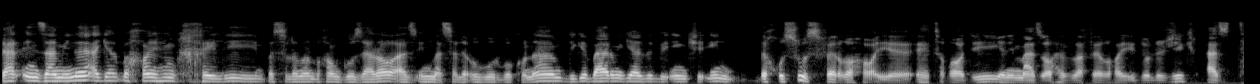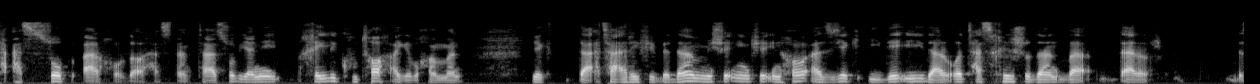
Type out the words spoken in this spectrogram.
در این زمینه اگر بخوایم خیلی به من بخوام گذرا از این مسئله عبور بکنم دیگه برمیگرده به این که این به خصوص فرقه های اعتقادی یعنی مذاهب و فرقه های ایدولوژیک از تعصب برخوردار هستند. تعصب یعنی خیلی کوتاه اگه بخوام من یک تعریفی بدم میشه اینکه اینها از یک ایده ای در واقع تسخیر شدن و در به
